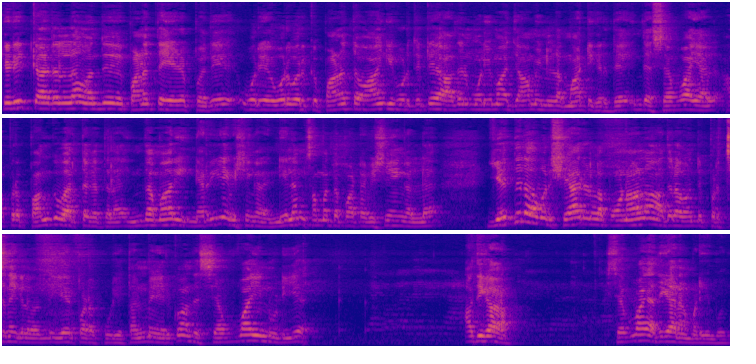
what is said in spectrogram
கிரெடிட் கார்டெல்லாம் வந்து பணத்தை இழப்பது ஒரு ஒருவருக்கு பணத்தை வாங்கி கொடுத்துட்டு அதன் மூலிமா ஜாமீனில் மாட்டிக்கிறது இந்த செவ்வாயால் அப்புறம் பங்கு வர்த்தகத்தில் இந்த மாதிரி நிறைய விஷயங்கள் நிலம் சம்மந்தப்பட்ட விஷயங்களில் எதில் அவர் ஷேரில் போனாலும் அதில் வந்து பிரச்சனைகளை வந்து ஏற்படக்கூடிய தன்மை இருக்கும். அந்த செவ்வாயினுடைய அதிகாரம் செவ்வாய் அதிகாரம் அடையும் போது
